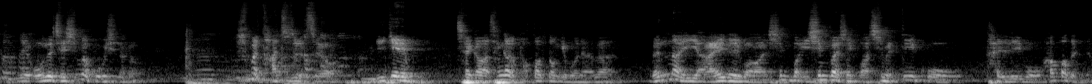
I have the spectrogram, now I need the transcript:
근데 오늘 제 신발 보이시나요? 신발 다 찢어졌어요. 이게 제가 생각을 바꿨던 게 뭐냐면 맨날 이 아이들과 신발 이 신발 신고 아침에 뛰고 달리고 하거든요.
